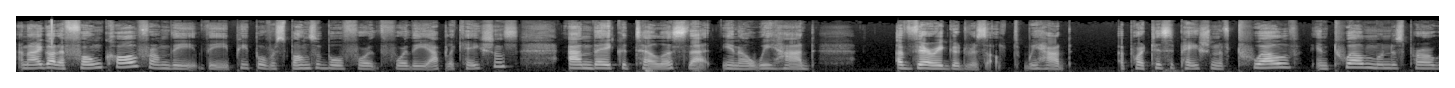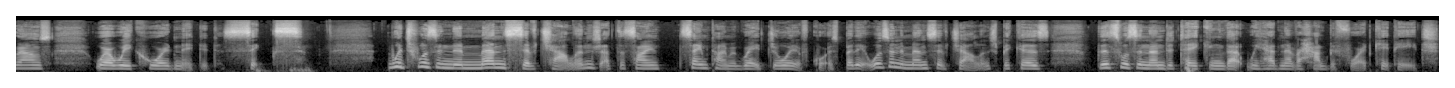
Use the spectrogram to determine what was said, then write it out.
And I got a phone call from the, the people responsible for, for the applications, and they could tell us that, you know, we had a very good result. We had a participation of 12 in 12 Mundus programs where we coordinated six which was an immense challenge at the same, time a great joy of course but it was an immense challenge because this was an undertaking that we had never had before at KTH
